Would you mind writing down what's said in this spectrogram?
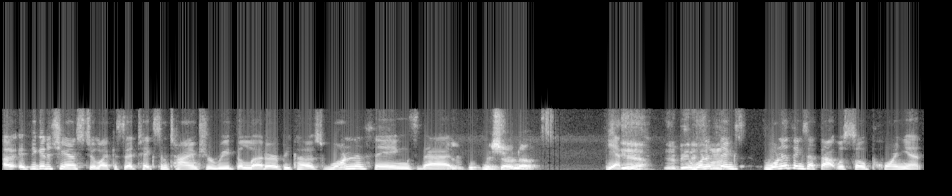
uh, if you get a chance to, like I said, take some time to read the letter because one of the things that in the show notes. Yes, Yeah, it'll be one of the things one of the things I thought was so poignant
